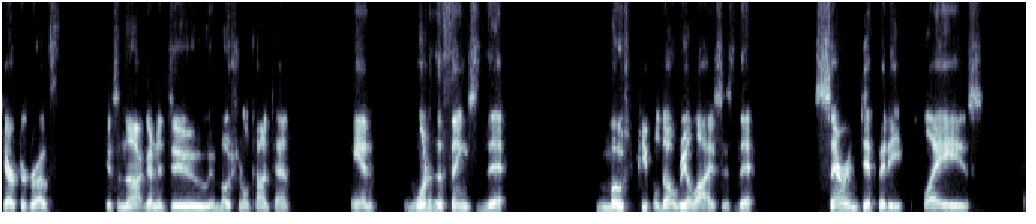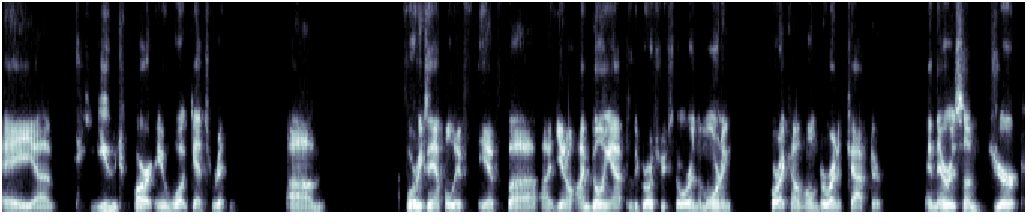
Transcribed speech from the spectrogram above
character growth. It's not going to do emotional content. And one of the things that most people don't realize is that serendipity plays a uh, huge part in what gets written. Um, for example, if if uh, uh, you know I'm going out to the grocery store in the morning before I come home to write a chapter, and there is some jerk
